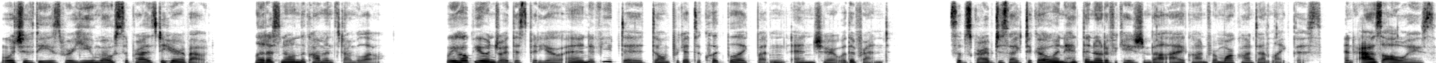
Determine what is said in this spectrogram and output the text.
which of these were you most surprised to hear about? Let us know in the comments down below. We hope you enjoyed this video, and if you did, don't forget to click the like button and share it with a friend. Subscribe to Psych2Go and hit the notification bell icon for more content like this. And as always,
